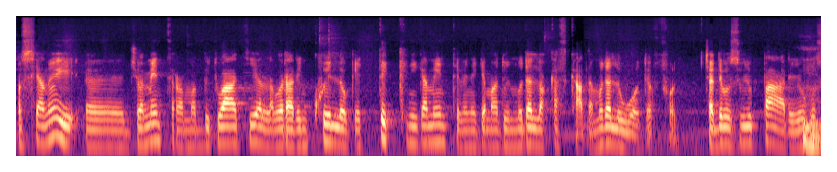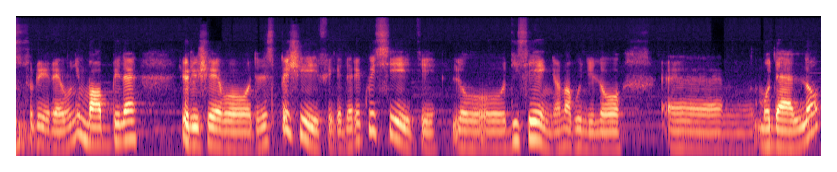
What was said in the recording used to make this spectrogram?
ossia noi eh, generalmente eravamo abituati a lavorare in quello che tecnicamente viene chiamato il modello a cascata, il modello waterfall, cioè devo sviluppare, devo mm. costruire un immobile, io ricevo delle specifiche, dei requisiti, lo disegno, no? quindi lo ehm, modello,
